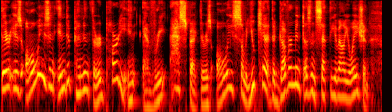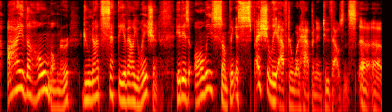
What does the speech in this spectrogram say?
there is always an independent third party in every aspect. There is always somebody. You can't, the government doesn't set the evaluation. I, the homeowner, do not set the evaluation. It is always something, especially after what happened in 2000, uh, uh,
